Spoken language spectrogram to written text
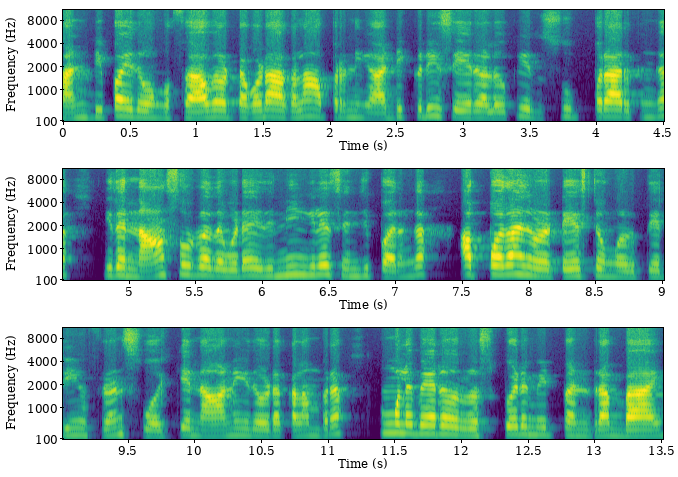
கண்டிப்பா இது உங்க ஃபேவரட்டா கூட ஆகலாம். அப்புறம் நீங்க அடிக்கடி செய்கிற அளவுக்கு இது சூப்பரா இருக்குங்க. இதை நான் சொல்கிறத விட இது நீங்களே செஞ்சு பாருங்க. அப்பதான் இதோட டேஸ்ட் உங்களுக்கு தெரியும் ஃப்ரெண்ட்ஸ். ஓகே நானும் இதோட கிளம்புறேன். உங்களை வேற ஒரு ரெசிபியோட மீட் பண்றேன். பாய்.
